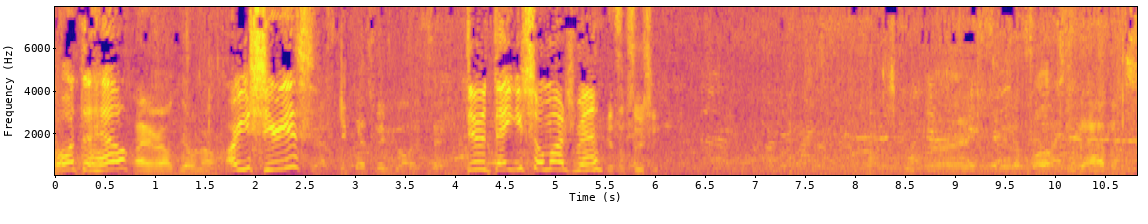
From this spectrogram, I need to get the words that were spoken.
What the hell? IRL, don't know. Are you serious? Keep that stream going. Dude, thank you so much, man. Get some sushi. See what happens?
